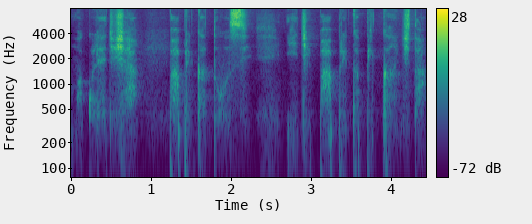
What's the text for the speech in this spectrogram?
uma colher de chá páprica doce e de páprica picante, tá?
